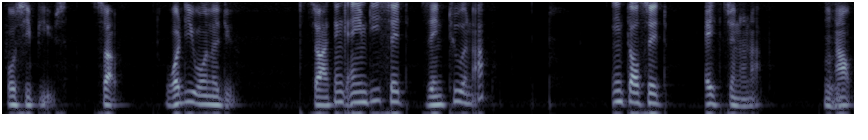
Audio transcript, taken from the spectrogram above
for CPUs. So what do you want to do?" So I think AMD said Zen two and up. Intel said eighth gen and up. Mm-hmm. Now,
